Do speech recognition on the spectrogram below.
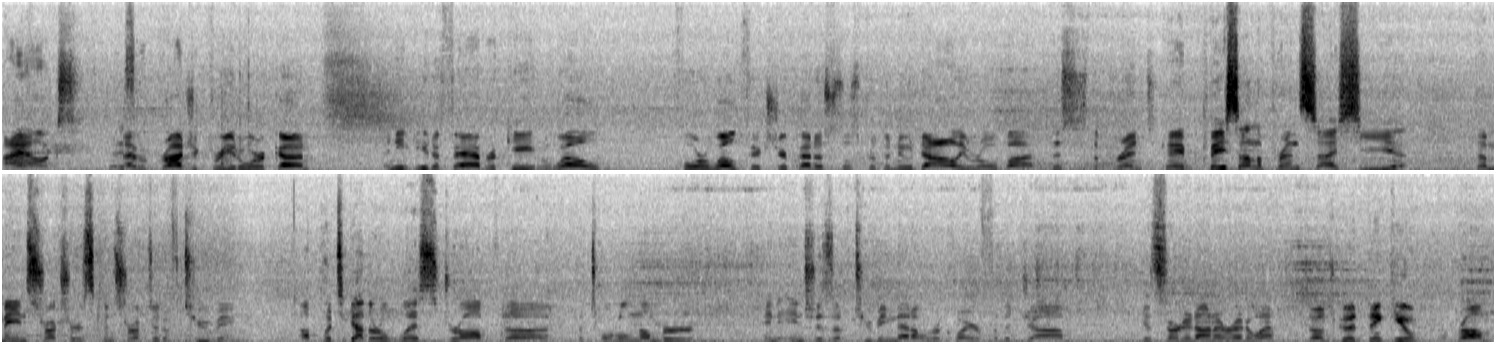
Hi, Alex. I have a project for you to work on. I need you to fabricate and weld four weld fixture pedestals for the new dolly robot. This is the print. Okay, based on the prints, I see the main structure is constructed of tubing. I'll put together a list, draw up the, the total number in inches of tubing that I'll require for the job. Get started on it right away. Sounds good, thank you. No problem.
